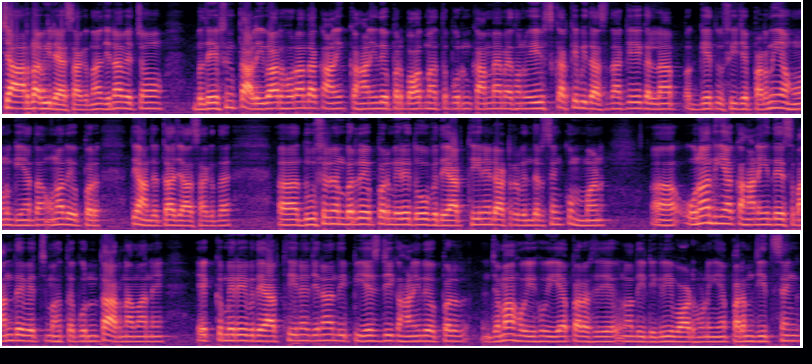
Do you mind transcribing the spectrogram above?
ਚਾਰ ਦਾ ਵੀ ਲੈ ਸਕਦਾ, ਜਿਨ੍ਹਾਂ ਵਿੱਚੋਂ ਬਲਦੇਵ ਸਿੰਘ ਢਾਲੀਵਾਲ ਹੋਰਾਂ ਦਾ ਕਹਾਣੀ ਕਹਾਣੀ ਦੇ ਉੱਪਰ ਬਹੁਤ ਮਹੱਤਵਪੂਰਨ ਕੰਮ ਹੈ। ਮੈਂ ਤੁਹਾਨੂੰ ਇਸ ਕਰਕੇ ਵੀ ਦੱਸਦਾ ਕਿ ਇਹ ਗੱਲਾਂ ਅੱਗੇ ਤੁਸੀਂ ਜੇ ਪੜ੍ਹਨੀਆਂ ਹੋਣਗੀਆਂ ਤਾਂ ਉਹਨਾਂ ਦੇ ਉੱਪਰ ਧਿਆਨ ਦਿੱਤਾ ਜਾ ਸਕਦਾ ਹੈ। ਦੂਸਰੇ ਨੰਬਰ ਦੇ ਉੱਪਰ ਮੇਰੇ ਦੋ ਵਿਦਿਆਰਥੀ ਨੇ, ਡਾਕਟਰ ਰਵਿੰਦਰ ਸਿੰਘ ਘੁੰਮਣ। ਉਹਨਾਂ ਦੀਆਂ ਕਹਾਣੀ ਦੇ ਸੰਬੰਧ ਦੇ ਵਿੱਚ ਮਹੱਤਵਪੂਰਨ ਧਾਰਨਾਵਾਂ ਨੇ। ਇੱਕ ਮੇਰੇ ਵਿਦਿਆਰਥੀ ਨੇ ਜਿਨ੍ਹਾਂ ਦੀ ਡੀ ਕਹਾਣੀ ਦੇ ਉੱਪਰ ਜਮ੍ਹਾਂ ਹੋਈ ਹੋਈ ਹੈ, ਪਰ ਅਜੇ ਉਹਨਾਂ ਦੀ ਡਿਗਰੀ ਅਵਾਰਡ ਹੋਣੀ ਹੈ, ਪਰਮਜੀਤ ਸਿੰਘ।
